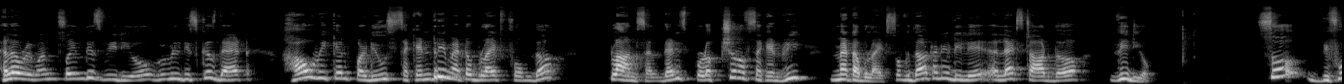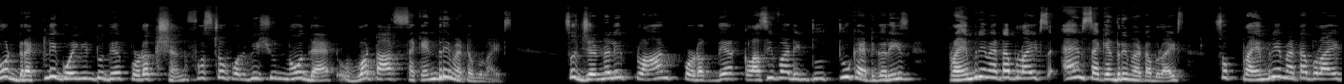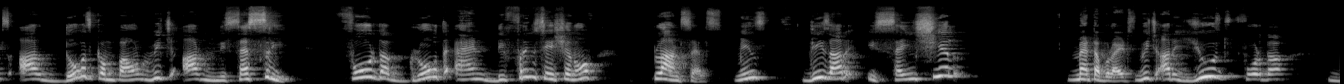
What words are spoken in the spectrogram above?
Hello everyone. So in this video, we will discuss that how we can produce secondary metabolite from the plant cell. That is production of secondary metabolites. So without any delay, uh, let's start the video. So before directly going into their production, first of all, we should know that what are secondary metabolites. So generally plant product, they are classified into two categories, primary metabolites and secondary metabolites. So primary metabolites are those compounds which are necessary for the growth and differentiation of plant cells. Means these are essential metabolites which are used for the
